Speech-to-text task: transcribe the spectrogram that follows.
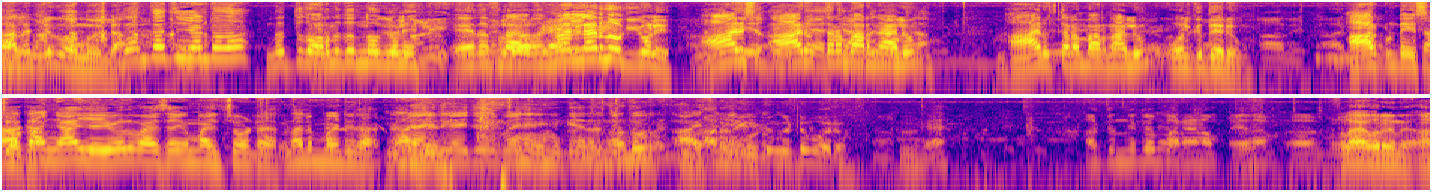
തലയിട്ട് ഒന്നുമില്ല എന്താ ചെയ്യേണ്ടത്? എന്നിട്ട് തുറന്ന് തിന്ന് നോക്കിക്കോളി. ഏതാ ഫ്ലേവർ നിങ്ങൾ എല്ലാരും നോക്കിക്കോളി. ആര് ശ- ആര് ഉത്തരം പറഞ്ഞാലും ആര് ഉത്തരം പറഞ്ഞാലും ഓൽക്ക് തരും. ആർക്കും ടേസ്റ്റ് നോക്കാം. ഞാൻ എഴുപത് വയസ്സായി മരിച്ചോട്ടെ. എന്നാലും വേണ്ടില്ല ഫ്ലേവറിന് ശരി. അത് തിന്നിട്ട് പറയണം. ഏതാ ആ,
